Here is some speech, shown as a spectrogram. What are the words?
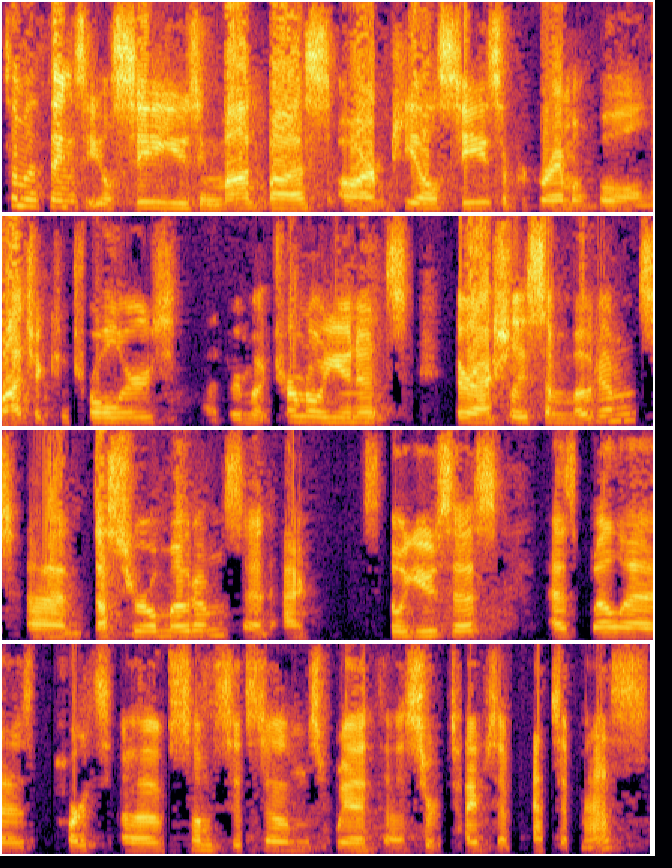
Some of the things that you'll see using Modbus are PLCs, or programmable logic controllers, uh, the remote terminal units. There are actually some modems, uh, industrial modems that still use this, as well as parts of some systems with uh, certain types of SMS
